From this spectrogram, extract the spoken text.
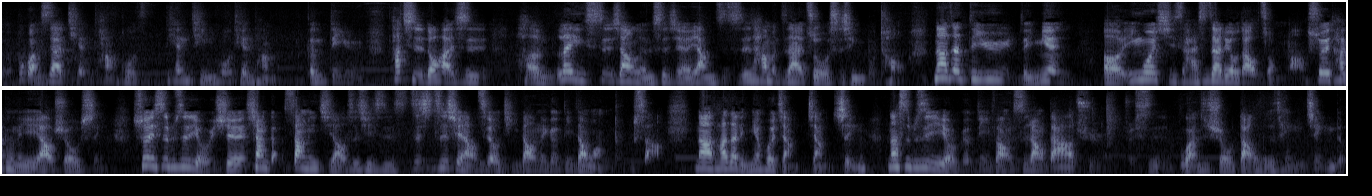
的，不管是在天堂或天庭或天堂跟地狱，它其实都还是很类似像人世间的样子，只是他们正在做的事情不同。那在地狱里面，呃，因为其实还是在六道中嘛，所以他可能也要修行。所以是不是有一些像上一集老师其实之之前老师有提到那个地藏王菩萨，那他在里面会讲讲经，那是不是也有一个地方是让大家去，就是不管是修道或是听经的？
